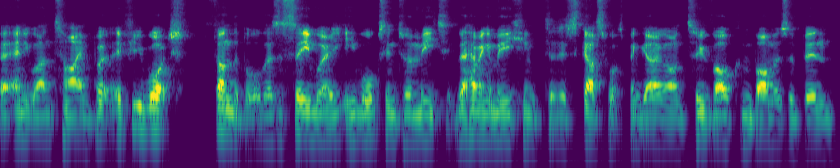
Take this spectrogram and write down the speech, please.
at any one time, but if you watch Thunderball, there's a scene where he walks into a meeting. They're having a meeting to discuss what's been going on. Two Vulcan bombers have been,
